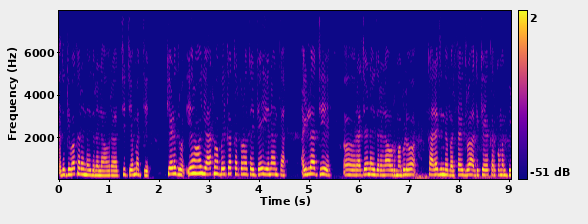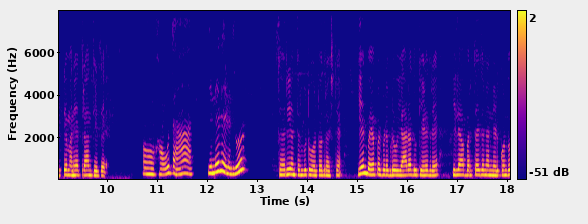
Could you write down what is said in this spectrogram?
ಅದು ದಿವಾಕರಣ್ಣ ಇದ್ರಲ್ಲ ಅವರ ಅಜ್ಜಿ ಜಯಮ್ಮಜ್ಜಿ ಕೇಳಿದ್ರು ಏನೋ ಯಾರನ್ನೋ ಬೈಕಾಗಿ ಕರ್ಕೊಂಡು ಹೋಗ್ತಾ ಇದ್ದೆ ಏನೋ ಅಂತ. ಇಲ್ಲ ಅಜ್ಜಿ ರಜಣ್ಣ ಇದ್ದಾರಲ್ಲ ಅವ್ರ ಮಗಳು ಕಾಲೇಜಿಂದ ಬರ್ತಾ ಇದ್ರು ಅದಕ್ಕೆ ಕರ್ಕೊಂಬಂದು ಬಿಟ್ಟೆ ಮನೆ ಹತ್ರ ಅಂತ ಹೇಳಿದೆ. ಓ ಹೌದಾ? ಇನ್ನೇನು ಹೇಳಿದ್ರು? ಸರಿ ಅಂತಂದ್ಬಿಟ್ಟು ಹೊರಟೋದ್ರೆ ಅಷ್ಟೇ. ಏನು ಭಯ ಪಡಬೇಡ ಬಿಡು ಯಾರಾದರೂ ಕೇಳಿದ್ರೆ ಇಲ್ಲ ಬರ್ತಾ ಇದ್ದೆ ನಾನು ನಡ್ಕೊಂಡು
